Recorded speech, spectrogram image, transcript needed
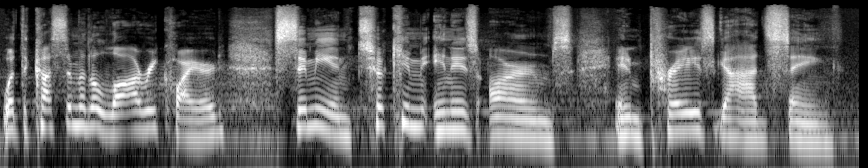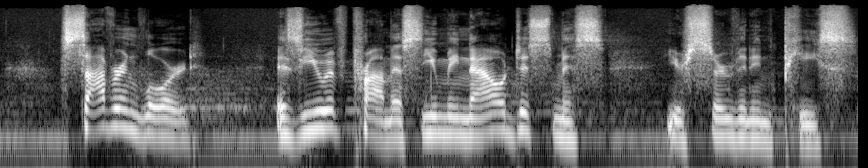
what the custom of the law required, Simeon took him in his arms and praised God, saying, Sovereign Lord, as you have promised, you may now dismiss your servant in peace.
